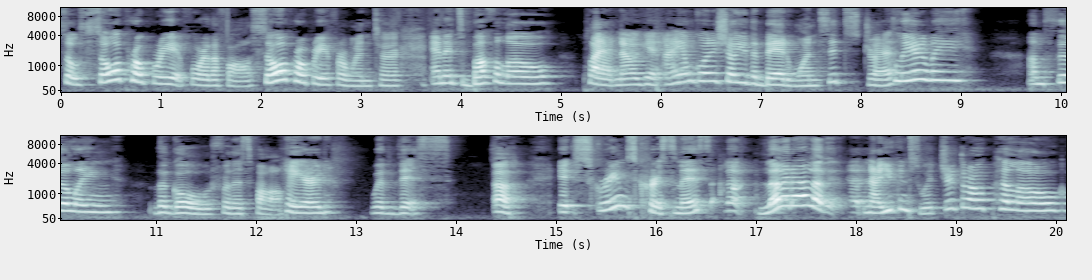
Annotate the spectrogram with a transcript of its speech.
So, so appropriate for the fall, so appropriate for winter. And it's buffalo plaid. Now again, I am going to show you the bed once it's dressed. Clearly, I'm feeling the gold for this fall paired with this. Uh, it screams Christmas. Look, love it, I love it. Uh, now you can switch your throw pillow,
